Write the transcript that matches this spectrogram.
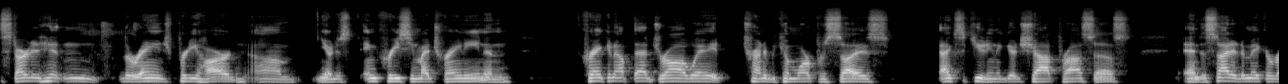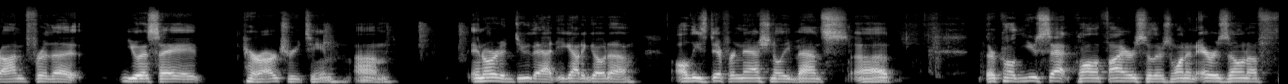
started hitting the range pretty hard. Um, you know, just increasing my training and cranking up that draw weight, trying to become more precise, executing a good shot process, and decided to make a run for the USA para archery team. Um, in order to do that, you got to go to all these different national events. Uh, they're called USAT qualifiers. So there's one in Arizona, F-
